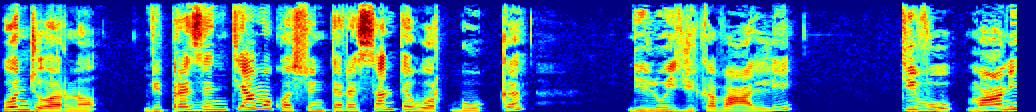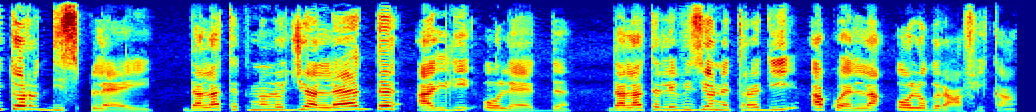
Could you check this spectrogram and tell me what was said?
Buongiorno, vi presentiamo questo interessante workbook di Luigi Cavalli TV Monitor Display dalla tecnologia LED agli OLED, dalla televisione 3D a quella olografica.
